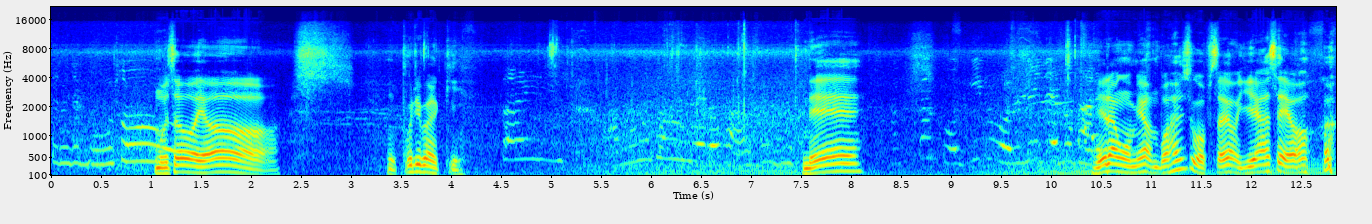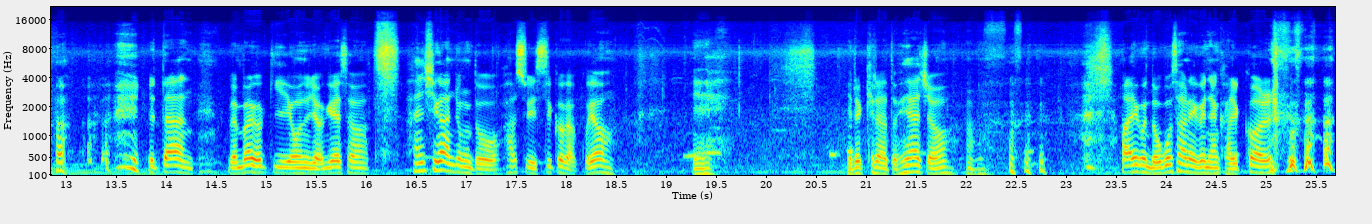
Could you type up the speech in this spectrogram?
근데 무서워. 무서워요. 이 뿌리 밟기. 빨리 안 무서운 데로 가고. 네. 거기로 원래대로 가. 얘랑 오면 뭐 할 수가 없어요. 이해하세요. 일단 맨발 걷기 오늘 여기에서 한 시간 정도 할 수 있을 것 같고요. 예. 이렇게라도 해야죠. 아이고 노고산에 그냥 갈 걸.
